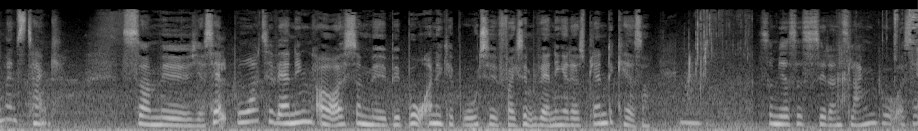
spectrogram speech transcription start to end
regnvandstank, som øh, jeg selv bruger til vanding, og også som øh, beboerne kan bruge til for eksempel vanding af deres plantekasser. Mm. Som jeg så sætter en slange på, og så,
